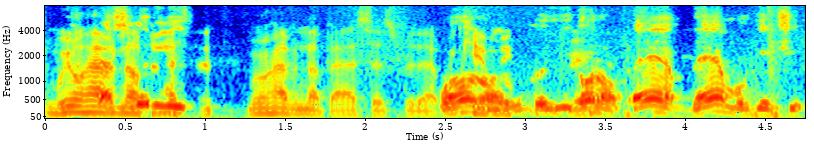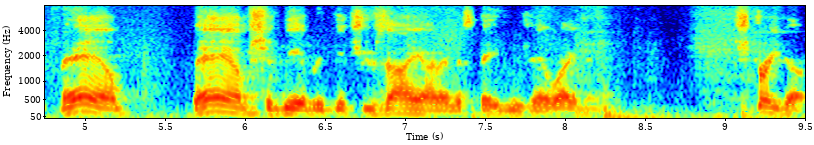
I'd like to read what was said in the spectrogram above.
We don't have That's enough. Assets. We don't have enough assets for that. Well, we can't hold, on, hold on. Bam, Bam will get you. Bam, Bam should be able to get you Zion in the state he's in right now. Straight up,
